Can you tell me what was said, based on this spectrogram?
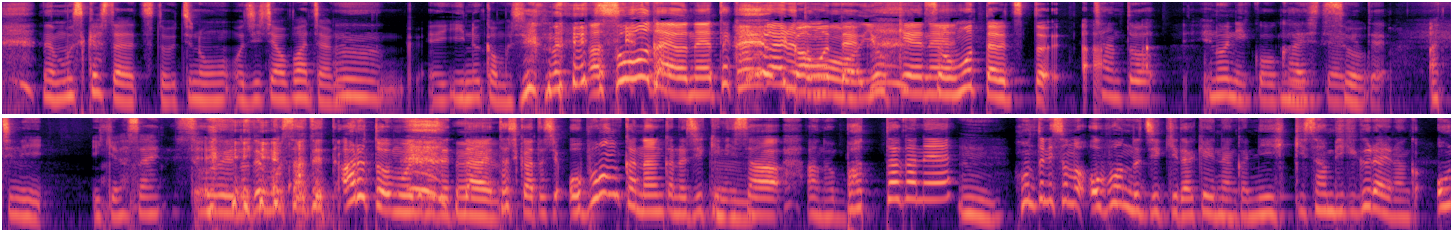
でももしかしたらちょっとうちのおじいちゃんおばあちゃん、うんえ犬かもしれない。あそうだよね。って考えると思って余計ね。そう思ったらちょっとあちゃんとのにこう返してあげて、あっちに行きなさいって。そういうのでもさ絶対あると思うよ絶対、うん。確か私お盆かなんかの時期にさ、あのバッタがねうん。本当にそのお盆の時期だけになんか2匹3匹ぐらいなんか同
